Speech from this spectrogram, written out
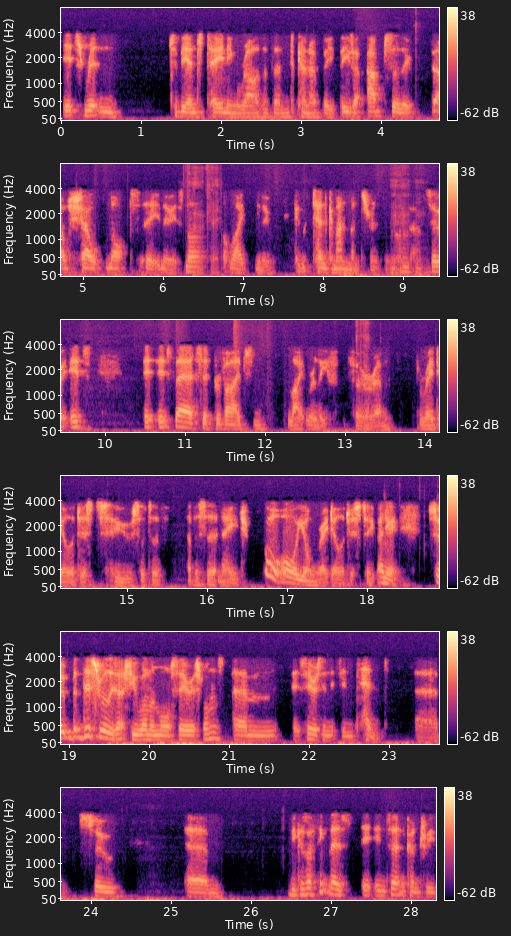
it's written to be entertaining rather than kind of be these are absolute thou shalt not you know it's not, okay. not like you know ten commandments or anything mm-hmm. like that so it's it, it's there to provide some light relief for um, for radiologists who sort of of a certain age or, or, young radiologists too. Anyway so but this rule is actually one of the more serious ones. Um, it's serious in its intent. Um, so um, because I think there's in certain countries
